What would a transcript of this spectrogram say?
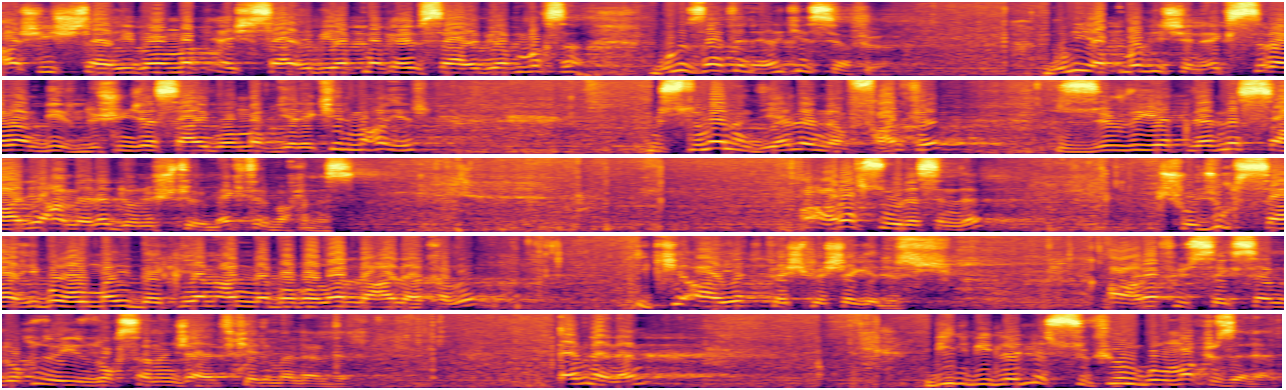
Aş iş sahibi olmak, eş sahibi yapmak, ev sahibi yapmaksa bunu zaten herkes yapıyor. Bunu yapmak için ekstradan bir düşünce sahibi olmak gerekir mi? Hayır. Müslümanın diğerlerinden farkı zürriyetlerini salih amele dönüştürmektir bakınız. Araf suresinde çocuk sahibi olmayı bekleyen anne babalarla alakalı iki ayet peş peşe gelir. Araf 189 ve 190. ayet kelimelerde. Evlenen, birbirleriyle sükun bulmak üzere,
